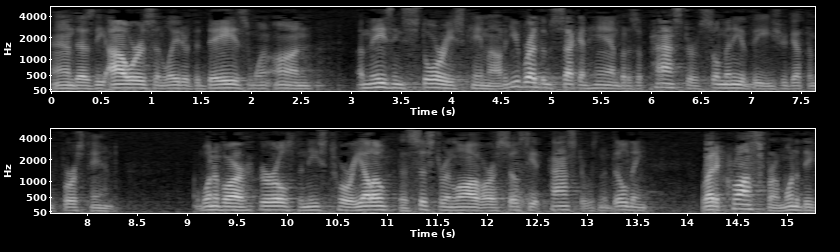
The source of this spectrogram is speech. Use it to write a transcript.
And as the hours and later the days went on, amazing stories came out. And you've read them secondhand, but as a pastor, of so many of these, you get them firsthand. One of our girls, Denise Torriello, the sister in law of our associate pastor, was in the building right across from, one of the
